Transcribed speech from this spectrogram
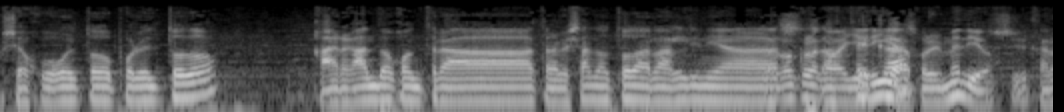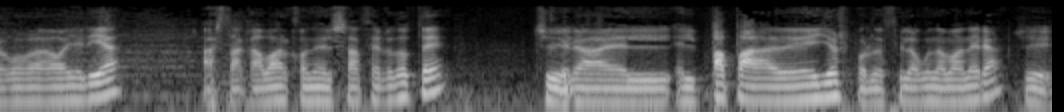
se jugó el todo por el todo, cargando contra, atravesando todas las líneas. Cargó con la caballería aztecas. por el medio. Sí, cargó con la caballería hasta acabar con el sacerdote, Sí. que era el, el papa de ellos, por decirlo de alguna manera. Sí.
